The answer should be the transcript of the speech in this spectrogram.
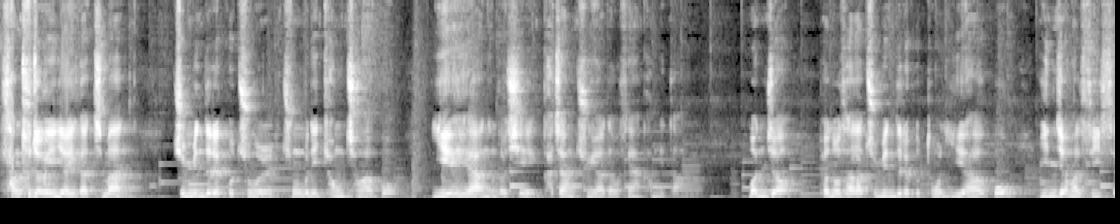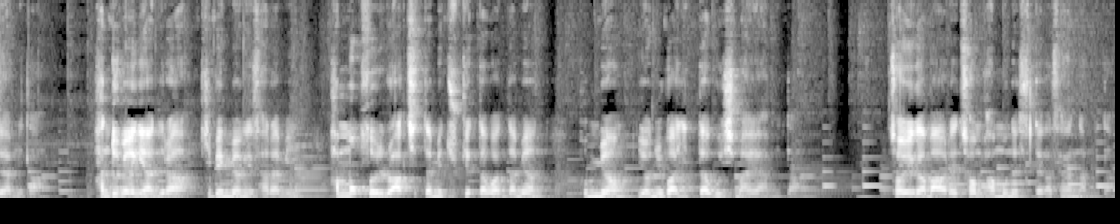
상투적인 이야기 같지만 주민들의 고충을 충분히 경청하고 이해해야 하는 것이 가장 중요하다고 생각합니다. 먼저 변호사가 주민들의 고통을 이해하고 인정할 수 있어야 합니다. 한두 명이 아니라 기백 명의 사람이 한 목소리로 악취 때문에 죽겠다고 한다면 분명 연유가 있다고 의심해야 합니다. 저희가 마을에 처음 방문했을 때가 생각납니다.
